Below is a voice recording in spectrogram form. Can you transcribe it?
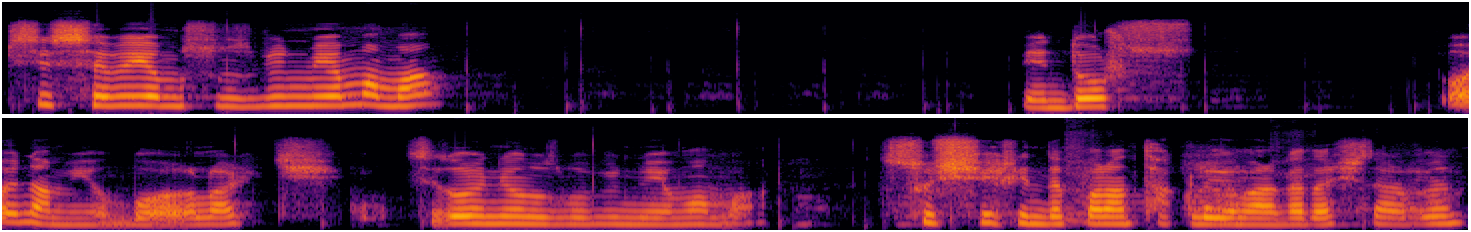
siz seviyor musunuz bilmiyorum ama ben Dors oynamıyorum bu aralar hiç. Siz oynuyorsunuz mu bilmiyorum ama Suç şehrinde falan takılıyorum arkadaşlar ben.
